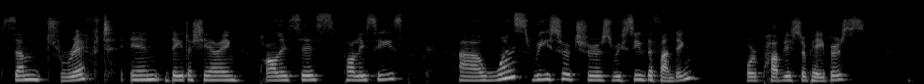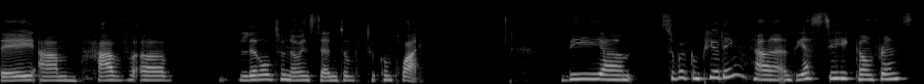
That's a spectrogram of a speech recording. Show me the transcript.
some drift in data sharing policies, policies uh, once researchers receive the funding, or publish their papers, they um, have little to no incentive to comply. The um, supercomputing, uh, the SC conference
